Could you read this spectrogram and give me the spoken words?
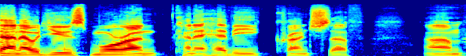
Sound I would use more on kind of heavy crunch stuff. Um,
